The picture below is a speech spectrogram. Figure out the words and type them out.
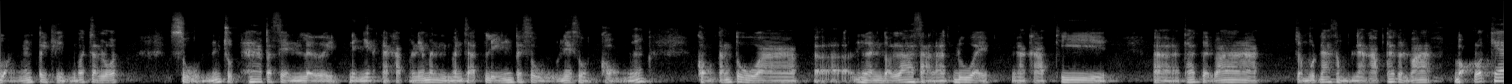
หวังไปถึงว่าจะลด 0.5%เลยอย่างเงี้ยนะครับอันนี้มันมันจะลิงก์ไปสู่ในส่วนของ ของทั้งตัวเอ่อเงินดอลลาร์สหรัฐด้วยนะครับที่เอ่อถ้าเกิดว่าสมมตินะสมมตินะครับ ถ้าเกิดว่าบอกลดแค่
